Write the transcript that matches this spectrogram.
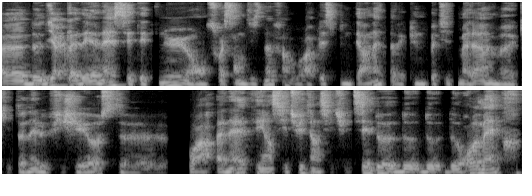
Euh, de dire que la DNS était tenue en 79, hein, vous vous rappelez Spinternet, avec une petite madame euh, qui tenait le fichier host euh, ARPANET et ainsi de suite, et ainsi de suite. C'est de, de, de, de, remettre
